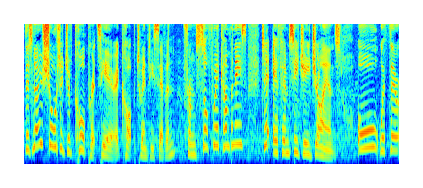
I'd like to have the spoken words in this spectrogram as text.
There's no shortage of corporates here at COP27, from software companies to FMCG giants, all with their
